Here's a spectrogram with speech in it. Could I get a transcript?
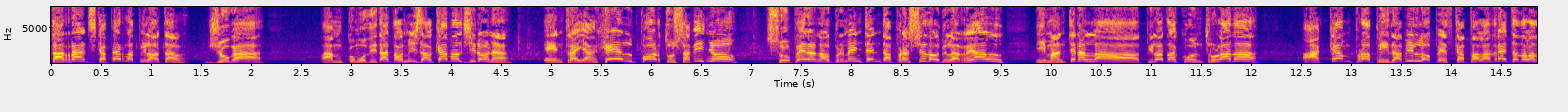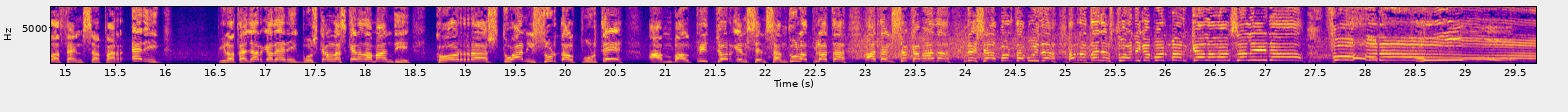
Terrats, que perd la pilota. Juga amb comoditat al mig del camp el Girona. Entre Yangel, Porto, Savinho, superen el primer intent de pressió del Villarreal i mantenen la pilota controlada a camp propi. David López cap a la dreta de la defensa per Eric Pilota llarga d'Eric, buscant l'esquena de Mandi. Corre Estuani, surt el porter amb el Pit Jorgensen, s'endú la pilota. Atenció, Camada, deixa la porta buida. El retall Estuani que pot marcar la vaselina. Fora! Uh!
